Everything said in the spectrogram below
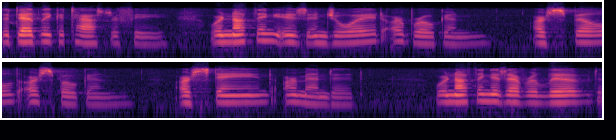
the deadly catastrophe, where nothing is enjoyed or broken, or spilled or spoken, or stained or mended, where nothing is ever lived,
